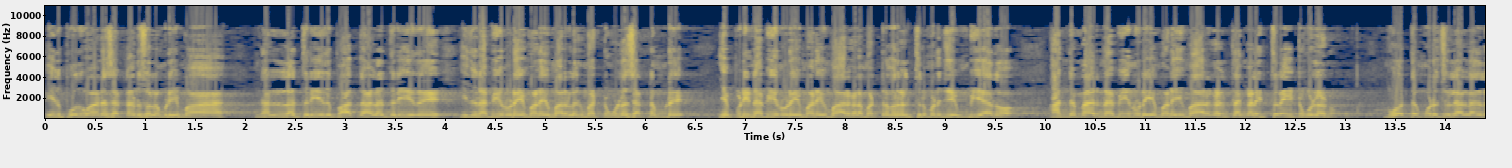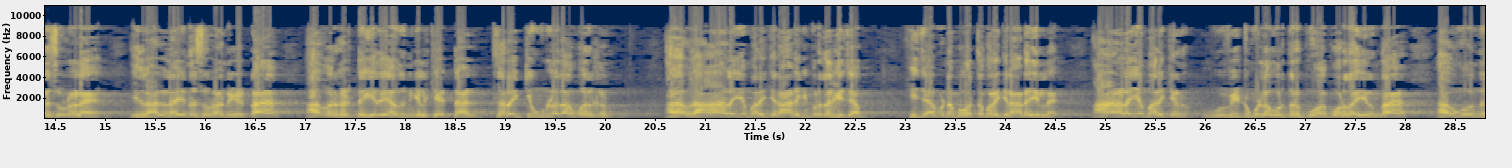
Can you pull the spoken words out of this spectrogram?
இது பொதுவான சட்டம்னு சொல்ல முடியுமா? நல்லா தெரியுது பார்த்தாலே தெரியுது. இது நபியினுடைய மனைவிமார்களுக்கு மட்டும் உள்ள சட்டம்னு எப்படி நபியினுடைய மனைவிமார்களை மற்றவர்கள் திருமணம் செய்ய முடியாதோ அந்த மாதிரி நபியினுடைய மனைவிமார்கள் தங்களை திரையிட்டுக் கொள்ளணும். மூத்த மூட சொல்லி அல்ல இதுல இதில் அல்ல என்ன சொல்கிறான்னு கேட்டால் அவர்கள்ட்ட எதையாவது நீங்கள் கேட்டால் திரைக்கு உள்ளதா அவங்க இருக்கணும். அதாவது ஆலயம் மறைக்கிற ஆடைக்கு பிறகு தான் ஹிஜாப். ஹிஜாப்னா முகத்தை மறைக்கிற ஆடை இல்லை. ஆலயம் மறைக்கணும். வீட்டுக்குள்ளே ஒருத்தர் போ போகிறதா இருந்தால் அவங்க வந்து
